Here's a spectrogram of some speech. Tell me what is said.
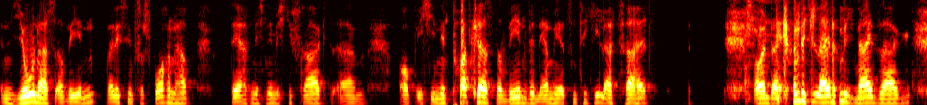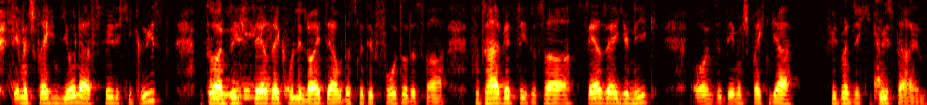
einen Jonas erwähnen, weil ich es ihm versprochen habe. Der hat mich nämlich gefragt, ähm, ob ich ihn im Podcast erwähne, wenn er mir jetzt einen Tequila zahlt. Und da konnte ich leider nicht Nein sagen. Dementsprechend, Jonas, fühl dich gegrüßt. Und so an sich sehr, sehr coole Leute, aber das mit dem Foto, das war total witzig, das war sehr, sehr unique. Und dementsprechend, ja, fühlt man sich gegrüßt ja. daheim.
